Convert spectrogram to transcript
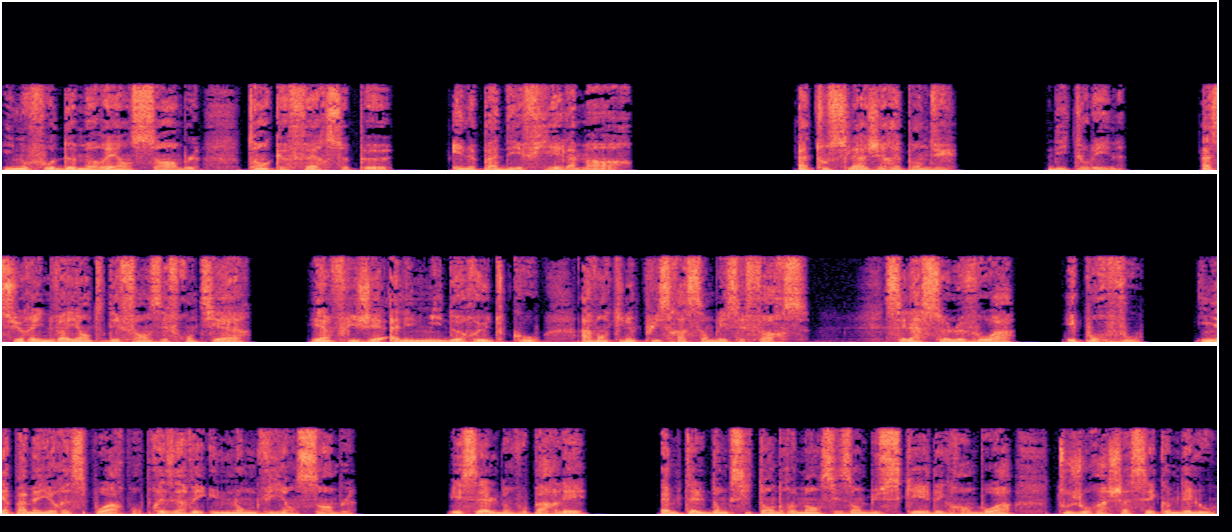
Il nous faut demeurer ensemble, tant que faire se peut, et ne pas défier la mort. À tout cela j'ai répondu, dit Touline. Assurer une vaillante défense des frontières et infliger à l'ennemi de rudes coups avant qu'il ne puisse rassembler ses forces. C'est la seule voie, et pour vous, il n'y a pas meilleur espoir pour préserver une longue vie ensemble. Et celle dont vous parlez, aime-t-elle donc si tendrement ces embusqués des grands bois, toujours à chasser comme des loups?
